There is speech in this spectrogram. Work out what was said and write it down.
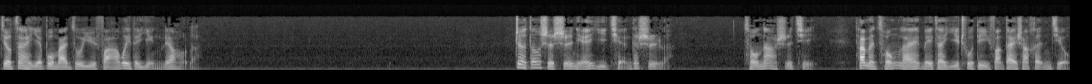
就再也不满足于乏味的饮料了。这都是十年以前的事了。从那时起，他们从来没在一处地方待上很久。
